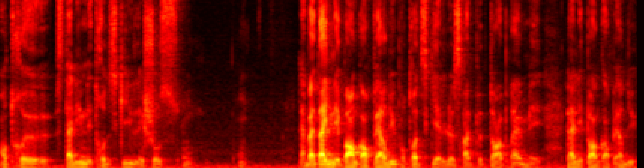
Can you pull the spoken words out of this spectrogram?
entre Staline et Trotsky, les choses sont. La bataille n'est pas encore perdue pour Trotsky, elle le sera peu de temps après, mais là, elle n'est pas encore perdue.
